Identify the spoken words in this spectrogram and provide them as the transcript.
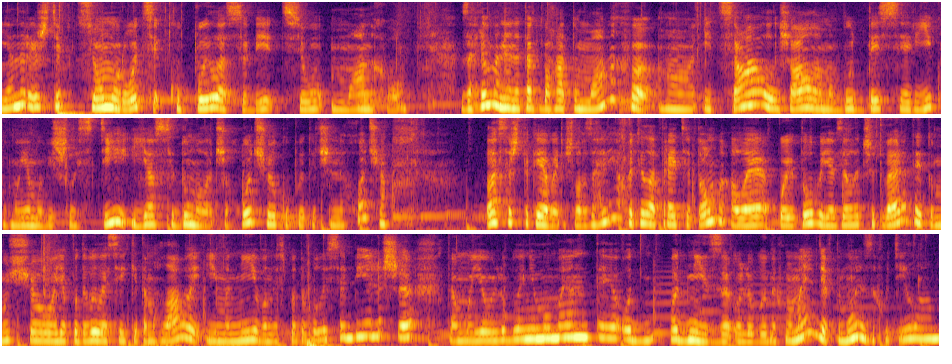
Я нарешті в цьому році купила собі цю манхву. Взагалі, в мене не так багато манхв, і ця лежала, мабуть, десь рік в моєму вішлисті, і я все думала, чи хочу я купити, чи не хочу. Але все ж таки я вирішила. Взагалі я хотіла третій том, але по ітогу я взяла четвертий, тому що я подивилася, які там глави, і мені вони сподобалися більше. Там мої улюблені моменти, одні з улюблених моментів, тому я захотіла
